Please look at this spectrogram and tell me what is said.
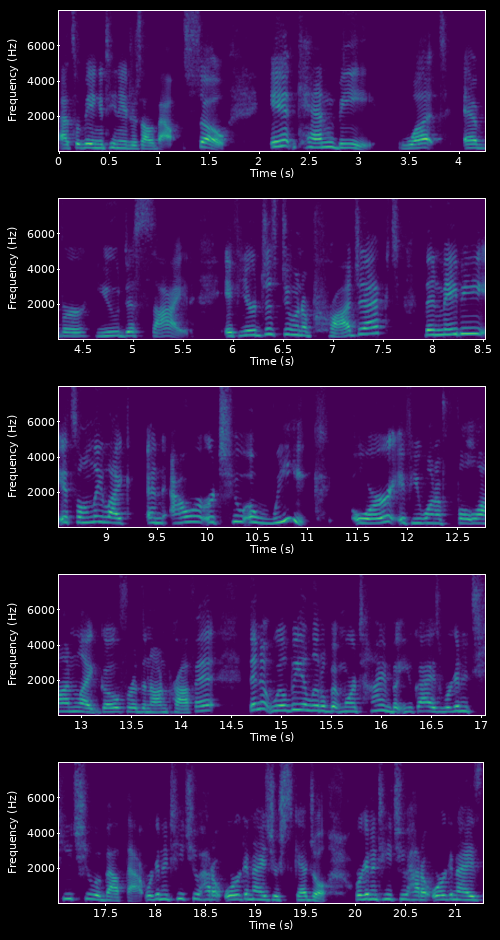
That's what being a teenager is all about. So it can be whatever you decide. If you're just doing a project, then maybe it's only like an hour or two a week. Or if you want to full on like go for the nonprofit, then it will be a little bit more time. But you guys, we're going to teach you about that. We're going to teach you how to organize your schedule. We're going to teach you how to organize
